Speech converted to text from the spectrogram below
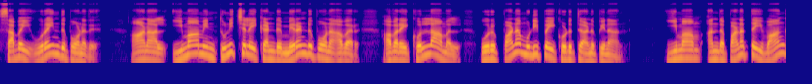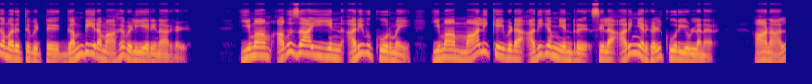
சபை உறைந்து போனது. ஆனால் இமாமின் துணிச்சலைக் கண்டு மிரண்டு போன அவர் அவரை கொல்லாமல் ஒரு பண முடிப்பை கொடுத்து அனுப்பினான். இமாம் அந்த பணத்தை வாங்க மறுத்துவிட்டு கம்பீரமாக வெளியேறினார்கள். இமாம் அவுசாயியின் அறிவு கூர்மை இமாம் மாலிக்கை விட அதிகம் என்று சில அறிஞர்கள் கூறியுள்ளனர். ஆனால்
